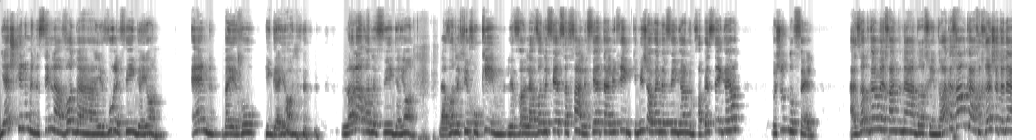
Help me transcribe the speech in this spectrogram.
יש כאילו מנסים לעבוד ביבוא לפי היגיון. אין ביבוא היגיון. לא לעבוד לפי היגיון, לעבוד לפי חוקים, לעבוד לפי השפה, לפי התהליכים, כי מי שעובד לפי היגיון ומחפש את ההיגיון, פשוט נופל. אז זאת גם אחת מהדרכים, ורק אחר כך, אחרי שאתה יודע,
